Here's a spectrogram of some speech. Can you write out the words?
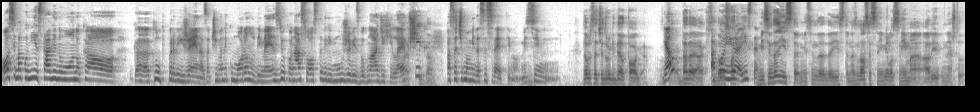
osim ako nije stavljeno u ono kao klub prvih žena, znači ima neku moralnu dimenziju, kao nas su ostavili muževi zbog mlađih i lepših, da. pa sad ćemo mi da se svetimo. Mislim, Dobro, sad će drugi deo toga. Jel? Da, da, ako sam dobro shvatio- igra, iste? Mislim da iste, mislim da, da iste. Ne znam da li se snimilo, snima, ali nešto...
